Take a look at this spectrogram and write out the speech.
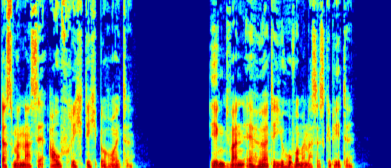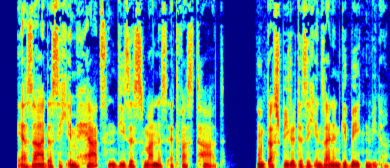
dass Manasse aufrichtig bereute? Irgendwann erhörte Jehova Manasses Gebete. Er sah, dass sich im Herzen dieses Mannes etwas tat, und das spiegelte sich in seinen Gebeten wieder.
